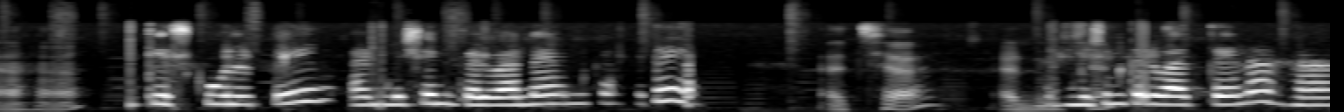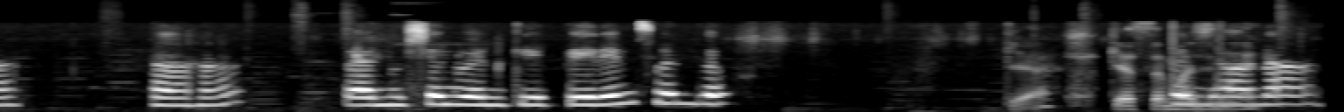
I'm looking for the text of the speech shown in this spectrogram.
हाँ हाँ। के स्कूल पे एडमिशन करवाना है उनका पता है? अच्छा एडमिशन एडमिशन करवाते हैं ना हाँ हाँ हाँ। तो एडमिशन में उनके पेरेंट्स बन जाओ। क्या क्या समझ में?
